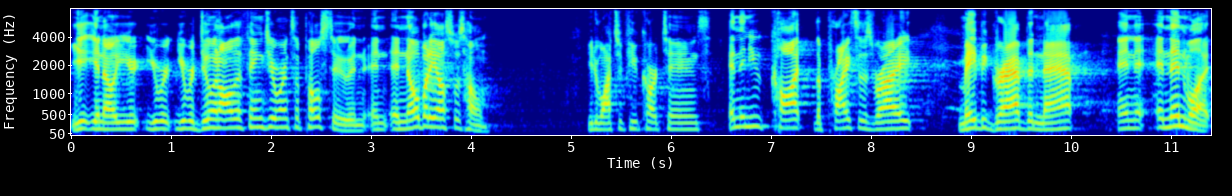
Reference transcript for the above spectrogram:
You, you know, you, you, were, you were doing all the things you weren't supposed to, and, and, and nobody else was home. You'd watch a few cartoons, and then you caught the Price Is Right, maybe grabbed a nap, and, and then what?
